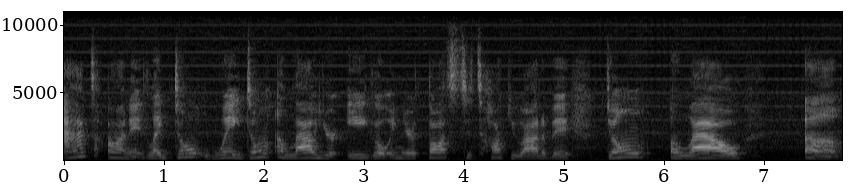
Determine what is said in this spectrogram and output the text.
act on it. Like, don't wait. Don't allow your ego and your thoughts to talk you out of it. Don't allow um,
